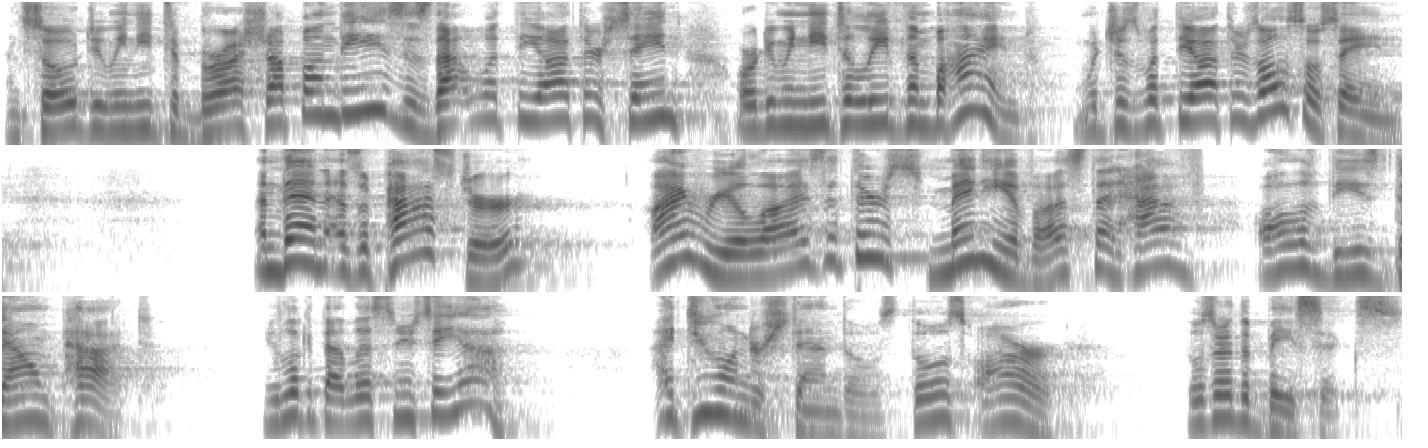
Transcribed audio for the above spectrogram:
And so, do we need to brush up on these? Is that what the author's saying? Or do we need to leave them behind, which is what the author's also saying? And then, as a pastor, I realize that there's many of us that have all of these down pat. You look at that list and you say, Yeah, I do understand those. Those are, those are the basics.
